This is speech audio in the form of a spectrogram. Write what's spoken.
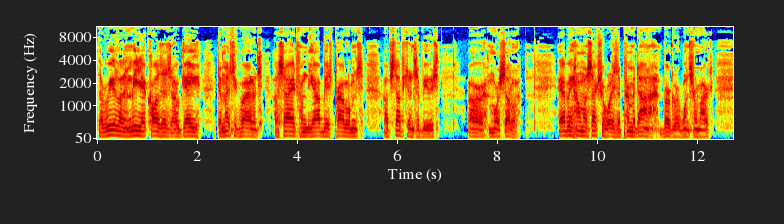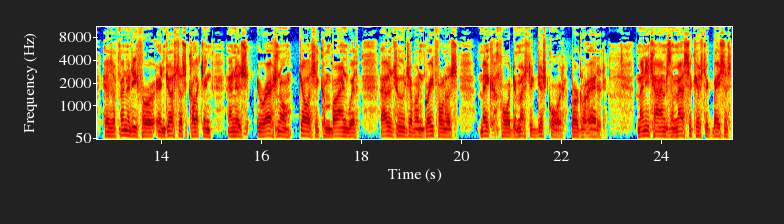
the real and immediate causes of gay domestic violence, aside from the obvious problems of substance abuse, are more subtle. Every homosexual is a prima donna, Bergler once remarked. His affinity for injustice collecting and his irrational jealousy combined with attitudes of ungratefulness make for domestic discord, Bergler added. Many times the masochistic basis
